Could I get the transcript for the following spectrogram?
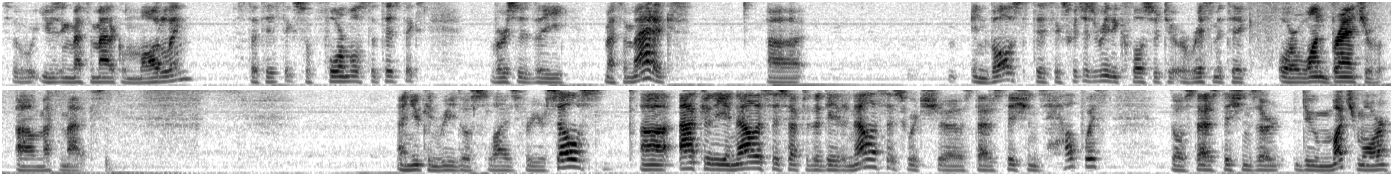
so we're using mathematical modeling statistics, so formal statistics, versus the mathematics uh, involves statistics, which is really closer to arithmetic or one branch of uh, mathematics. And you can read those slides for yourselves. Uh, after the analysis, after the data analysis, which uh, statisticians help with, those statisticians are do much more.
